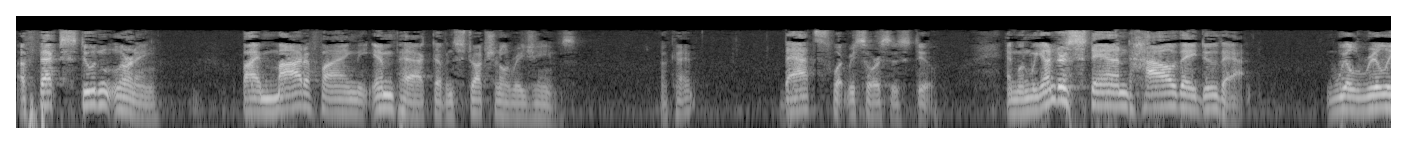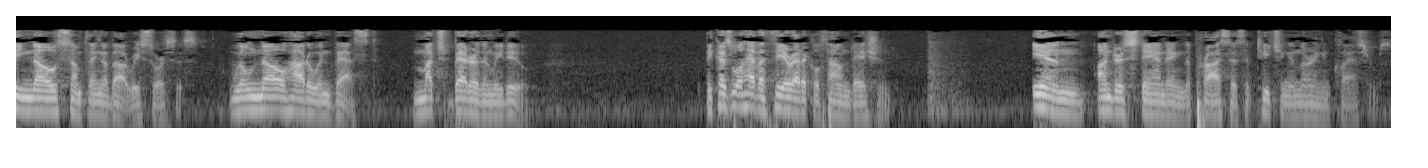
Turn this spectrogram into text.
affect student learning by modifying the impact of instructional regimes. Okay? That's what resources do. And when we understand how they do that, we'll really know something about resources. We'll know how to invest much better than we do. Because we'll have a theoretical foundation in understanding the process of teaching and learning in classrooms.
